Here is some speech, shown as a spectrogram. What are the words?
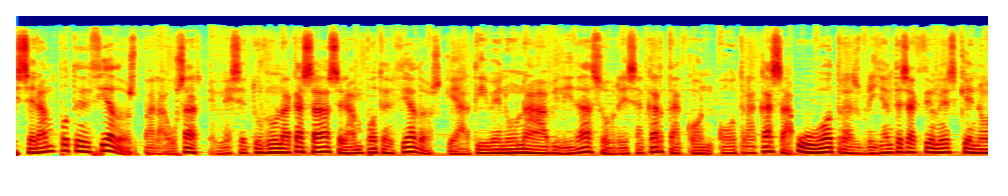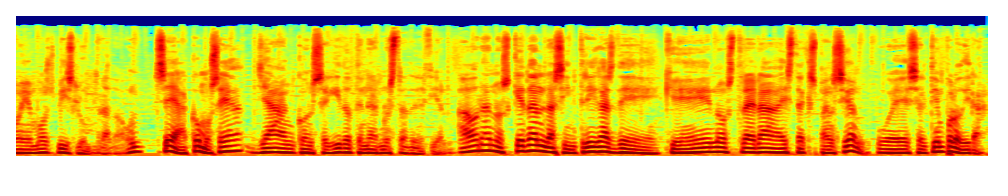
serán potenciados para usar en ese turno una casa, serán potenciados que activen una habilidad sobre esa carta con otra casa u otras brillantes acciones que no hemos vislumbrado aún. Sea como sea, ya han conseguido tener nuestra atención. Ahora nos quedan las intrigas de ¿qué nos traerá esta expansión? Pues el tiempo lo dirá.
